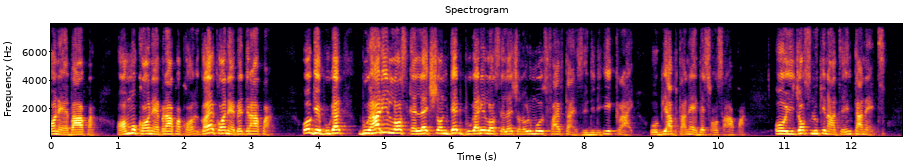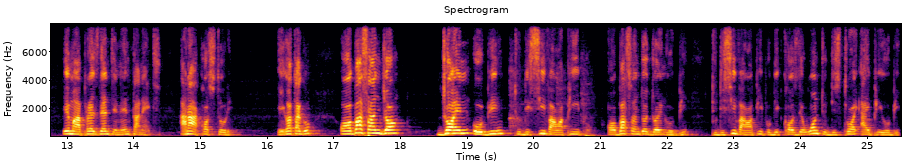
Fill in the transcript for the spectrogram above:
On ebe akwa, ọmụ ka ọ na-ebere akwa ka ọ ka ọ na-ebedere akwa. Oge Buhari, Buhari lost election, dead Buhari lost election almost five times. Did he cry? Obi apụta na-ebe sọsọ akwa. Or he just looking at the internet. Him a president in internet. A na-akọ story. You got to go? Obasanjo join Obi to deceive our people. Obasanjo join Obi to deceive our people because they want to destroy IPOB.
